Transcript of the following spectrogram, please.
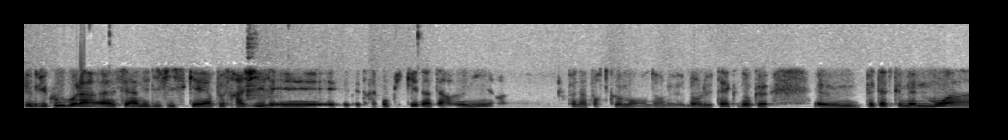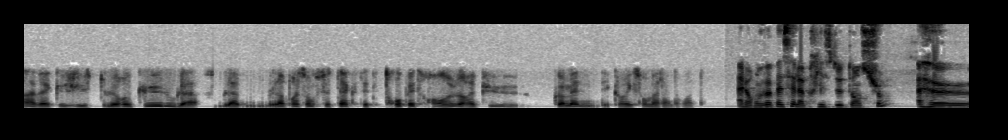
Donc du coup, voilà, c'est un édifice qui est un peu fragile et, et c'était très compliqué d'intervenir n'importe comment dans le dans le texte. Donc euh, euh, peut-être que même moi, avec juste le recul ou la l'impression que ce texte était trop étrange, j'aurais pu commettre des corrections maladroites. Alors on va passer à la prise de tension. Euh,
